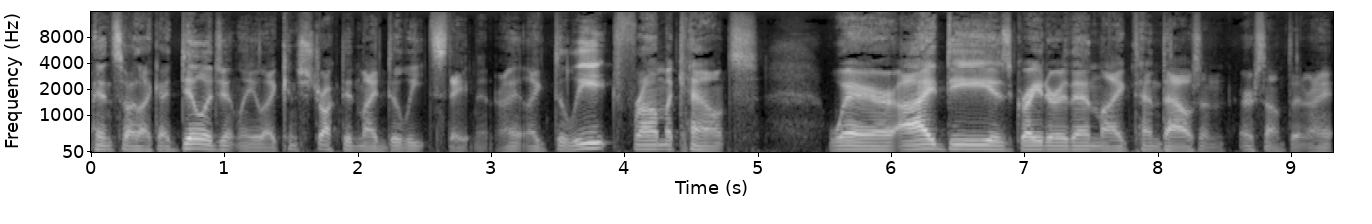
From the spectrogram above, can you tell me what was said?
And so like I diligently like constructed my delete statement, right? Like delete from accounts where ID is greater than like 10,000 or something, right?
